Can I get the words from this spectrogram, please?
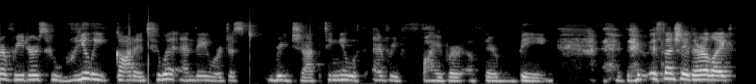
of readers who really got into it and they were just rejecting it with every fiber of their being. Essentially, they're like,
